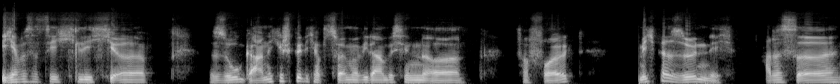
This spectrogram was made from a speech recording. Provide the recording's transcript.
Ich habe es tatsächlich äh, so gar nicht gespielt. Ich habe es zwar immer wieder ein bisschen äh, verfolgt. Mich persönlich hat es äh,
